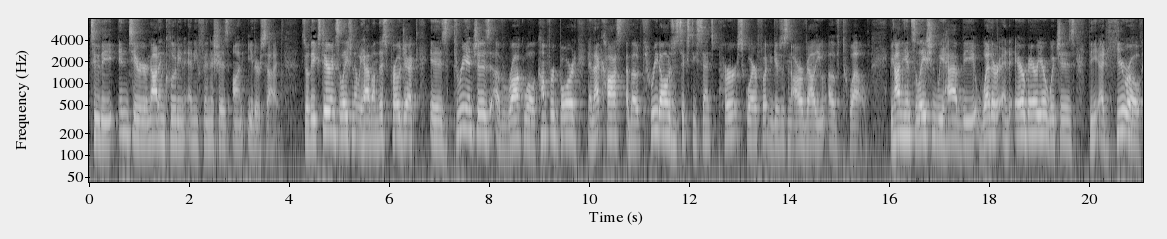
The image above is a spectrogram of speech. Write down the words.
to the interior, not including any finishes on either side. So the exterior insulation that we have on this project is three inches of Rockwool comfort board, and that costs about $3.60 per square foot and gives us an R value of 12. Behind the insulation, we have the weather and air barrier, which is the Adhero,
